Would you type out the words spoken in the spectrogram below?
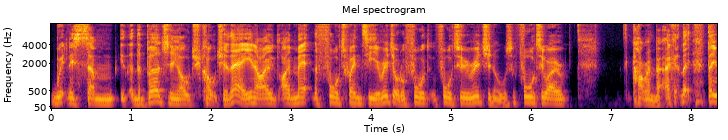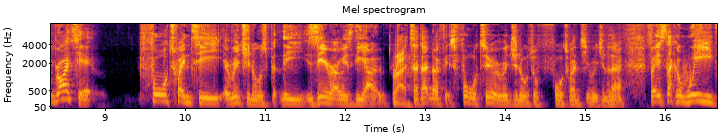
witnessed some the burgeoning ultra culture there, you know, I, I met the 420 original or 4, 42 originals, 420. Can't remember. They, they write it 420 originals, but the zero is the O. Right. So I don't know if it's 42 originals or 420 originals. I don't know. But it's like a weed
